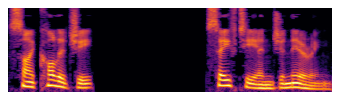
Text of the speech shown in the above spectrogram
Psychology Safety engineering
